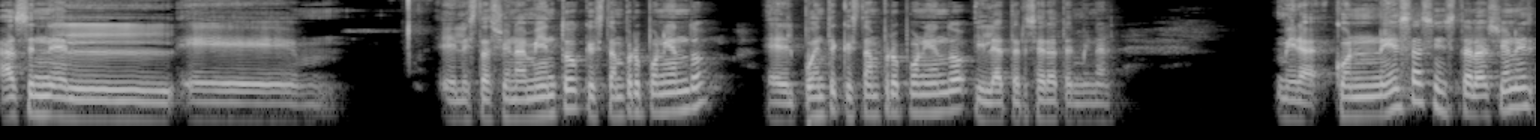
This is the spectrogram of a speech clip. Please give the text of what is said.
hacen el, eh, el estacionamiento que están proponiendo, el puente que están proponiendo y la tercera terminal. Mira, con esas instalaciones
